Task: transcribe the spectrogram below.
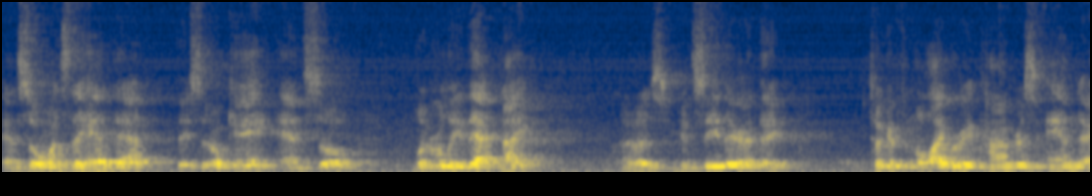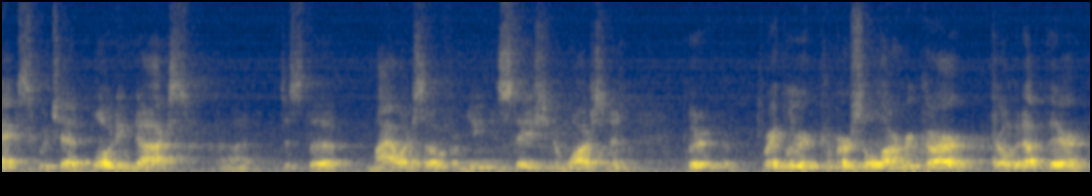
And so once they had that, they said, okay. And so literally that night, uh, as you can see there, they took it from the Library of Congress Annex, which had loading docks, uh, just a mile or so from Union Station in Washington, put a regular commercial armored car, drove it up there.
